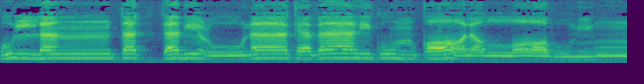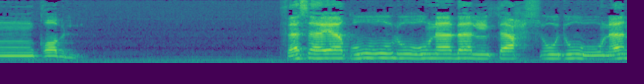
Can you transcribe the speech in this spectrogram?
قل لن تتبعوا تتبعونا كذلكم قال الله من قبل فسيقولون بل تحسدوننا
